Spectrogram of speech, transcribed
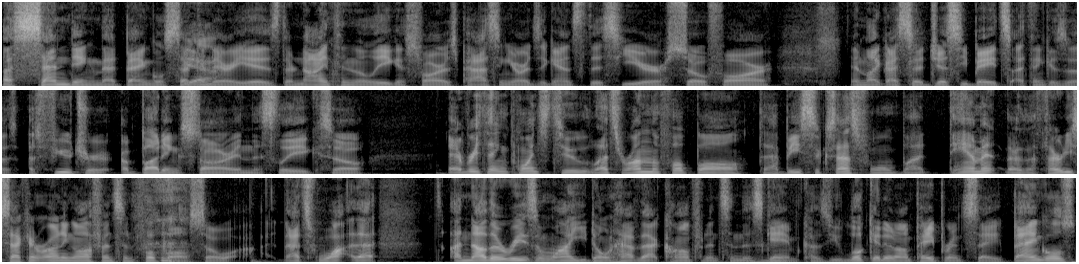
ascending that Bengals secondary yeah. is. They're ninth in the league as far as passing yards against this year so far. And like I said, Jessie Bates, I think, is a, a future, a budding star in this league. So everything points to let's run the football to be successful. But damn it, they're the 32nd running offense in football. so uh, that's why that another reason why you don't have that confidence in this mm-hmm. game because you look at it on paper and say Bengals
